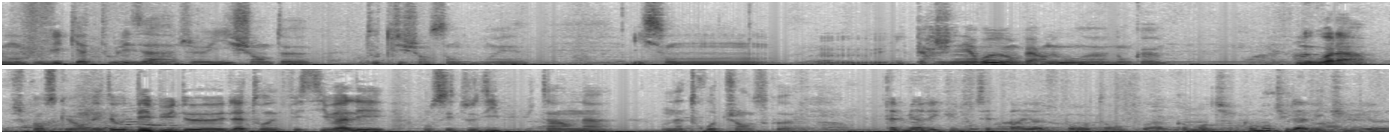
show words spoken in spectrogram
Mon public à tous les âges. Ils chantent toutes les chansons. Ils sont hyper généreux envers nous. donc. donc voilà, je pense qu'on était au début de, de la tournée de festival et on s'est tous dit putain on a, on a trop de chance quoi. T'as bien vécu toute cette période pour autant, toi Comment tu, comment tu l'as vécu euh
